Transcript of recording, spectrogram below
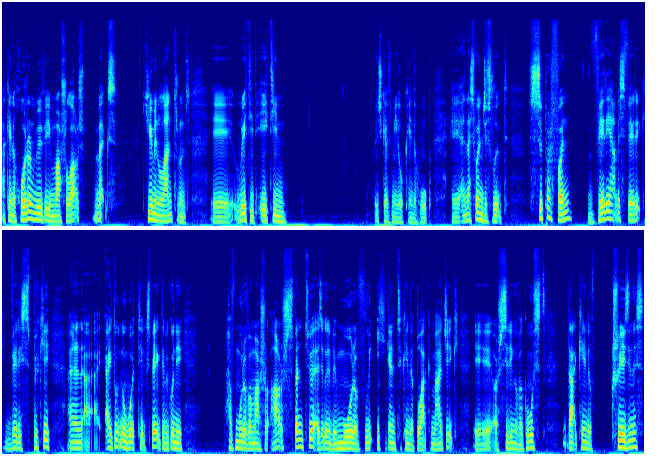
A kind of horror movie martial arts mix. Human Lanterns, uh, rated 18, which gives me all kind of hope. Uh, and this one just looked super fun, very atmospheric, very spooky, and I, I don't know what to expect. Are we going to have more of a martial arts spin to it? Is it going to be more of eking into kind of black magic uh, or seeing of a ghost? That kind of craziness.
